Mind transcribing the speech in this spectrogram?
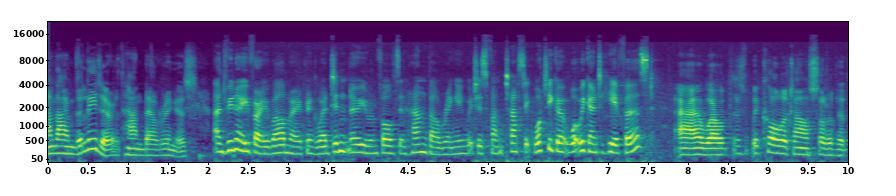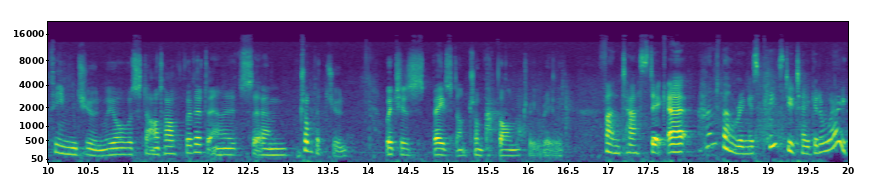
and I'm the leader of the Handbell Ringers. And we know you very well, Mary Pringle. I didn't know you were involved in handbell ringing, which is fantastic. What are, go- what are we going to hear first? Uh, well, we call it our sort of a theme tune. We always start off with it, and it's um, trumpet tune, which is based on trumpet voluntary, really. Fantastic. Uh, handbell ringers, please do take it away.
